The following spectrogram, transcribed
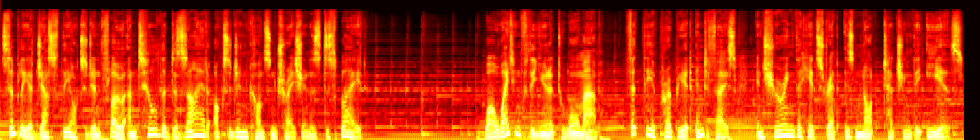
Simply adjust the oxygen flow until the desired oxygen concentration is displayed. While waiting for the unit to warm up, fit the appropriate interface, ensuring the head strap is not touching the ears.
